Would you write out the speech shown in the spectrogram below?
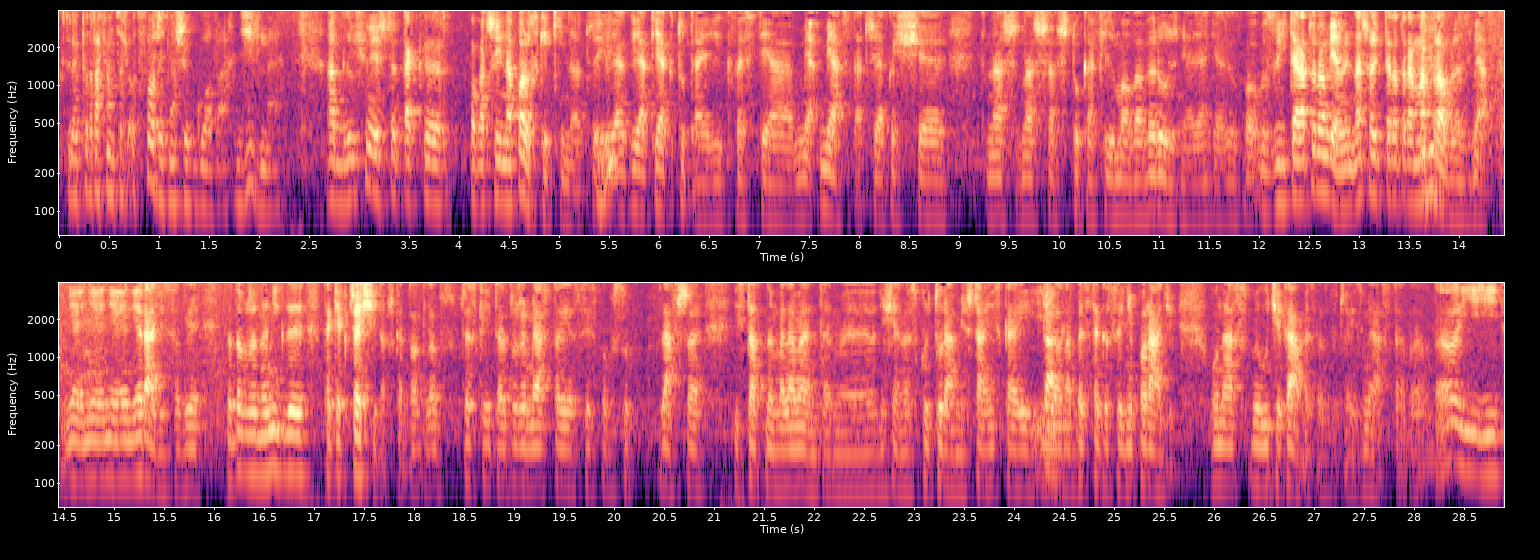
które potrafią coś otworzyć w naszych głowach. Dziwne. A gdybyśmy jeszcze tak e, popatrzyli na polskie kino, czyli mm. jak, jak, jak tutaj kwestia miasta, czy jakoś się nasz, nasza sztuka filmowa wyróżnia. Jak, jak, z literaturą wiemy, nasza literatura ma mhm. problem z miastem, nie, nie, nie, nie radzi sobie za dobrze, no nigdy, tak jak Czesi na przykład, no, w czeskiej literaturze miasto jest, jest po prostu zawsze istotnym elementem e, odniesienia jest kultura mieszczańska i, tak. i, ona bez tego sobie nie poradzi. U nas my uciekamy zazwyczaj z miasta, prawda? I, i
